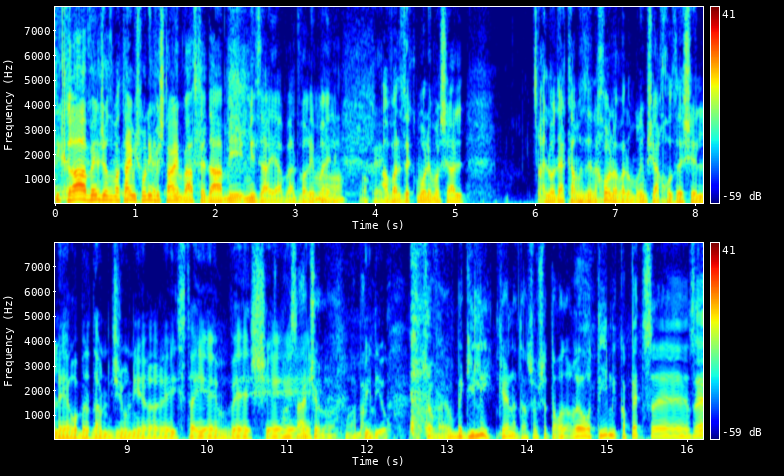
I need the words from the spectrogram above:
תקרא Avengers 282 ואז תדע מי מי זה היה והדברים האלה. אה, אוקיי. אבל זה כמו למשל, אני לא יודע כמה זה נכון, אבל אומרים שהחוזה של אה, רוברט דאוני ג'וניור הרי הסתיים, וש... הוא עשה את שלו. בדיוק. עכשיו, הוא בגילי, כן? אתה חושב שאתה רואה אותי מקפץ אה, זה?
